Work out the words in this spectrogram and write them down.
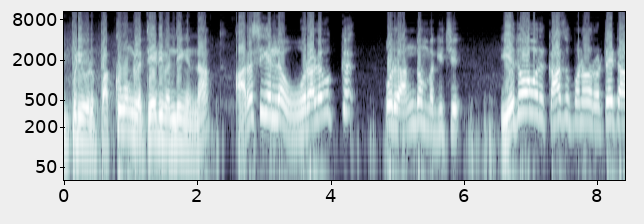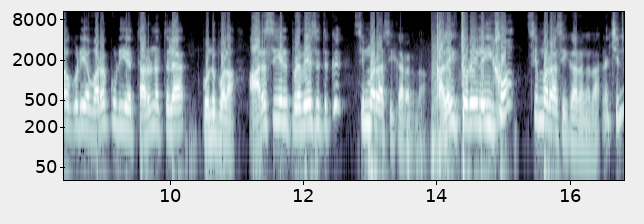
இப்படி ஒரு பக்குவங்களை தேடி வந்தீங்கன்னா அரசியல்ல ஓரளவுக்கு ஒரு அங்கம் வகிச்சு ஏதோ ஒரு காசு பணம் ரொட்டேட் ஆகக்கூடிய வரக்கூடிய தருணத்துல கொண்டு போகலாம் அரசியல் பிரவேசத்துக்கு சிம்ம ராசிக்காரங்க தான். கலைத்துறையிலைக்கும் சிம்ம ராசிக்காரங்க தான். ஏன்னா சின்ன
